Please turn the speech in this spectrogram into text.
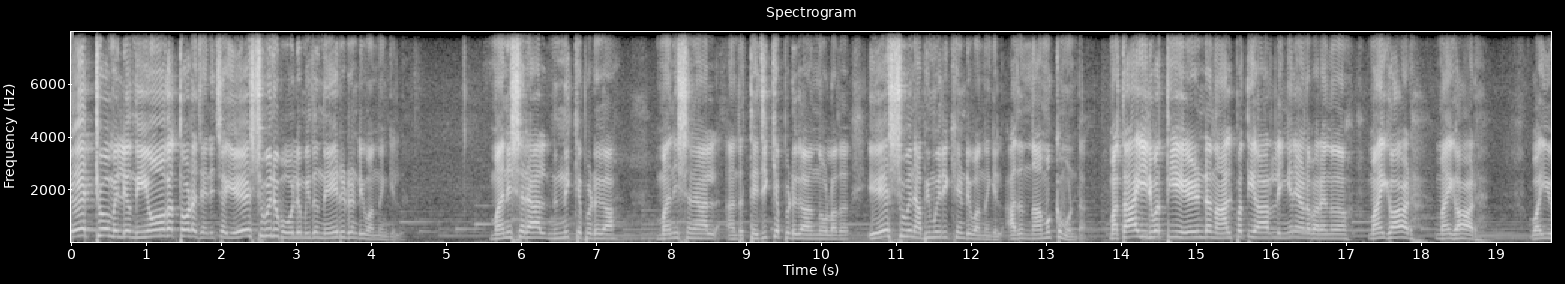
ഏറ്റവും വലിയ നിയോഗത്തോടെ ജനിച്ച യേശുവിന് പോലും ഇത് നേരിടേണ്ടി വന്നെങ്കിൽ മനുഷ്യരാൽ നിന്ദിക്കപ്പെടുക മനുഷ്യനാൽ അത് ത്യജിക്കപ്പെടുക എന്നുള്ളത് യേശുവിന് അഭിമുഖിക്കേണ്ടി വന്നെങ്കിൽ അത് നമുക്കുമുണ്ട്. മത്തായി ഇരുപത്തി ഏഴിന്റെ നാൽപ്പത്തി ആറിൽ ഇങ്ങനെയാണ് പറയുന്നത് my God my God why you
